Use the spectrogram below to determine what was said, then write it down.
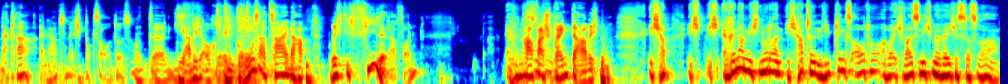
Na klar, da gab es Matchbox-Autos. Und äh, die habe ich auch in großer Zahl gehabt. Richtig viele davon. Ein paar versprengte habe ich noch. Ich, hab, ich, ich erinnere mich nur dran, ich hatte ein Lieblingsauto, aber ich weiß nicht mehr, welches das war.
